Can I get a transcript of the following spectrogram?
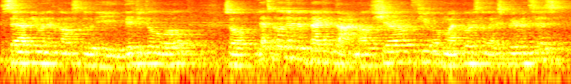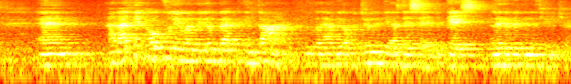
savvy when it comes to the digital world. So let's go a little bit back in time. I'll share a few of my personal experiences. And, and I think hopefully when we look back in time, we will have the opportunity, as they say, to gaze a little bit in the future.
